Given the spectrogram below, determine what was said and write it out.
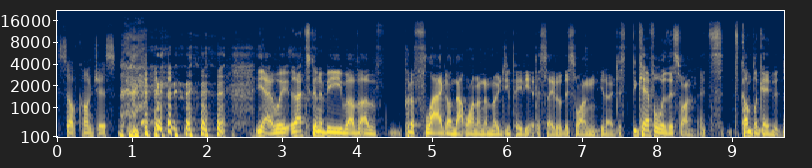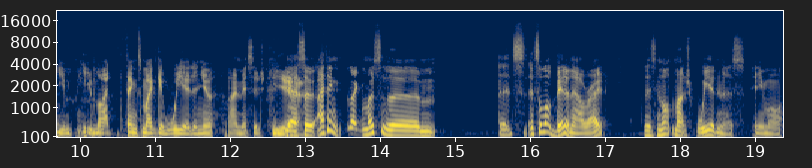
self conscious. Yeah, we, that's going to be. I've, I've put a flag on that one on Emojipedia to say that this one, you know, just be careful with this one. It's it's complicated. you you might things might get weird in your iMessage. Yeah. So I think like most of the, um, it's it's a lot better now, right? There's not much weirdness anymore.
